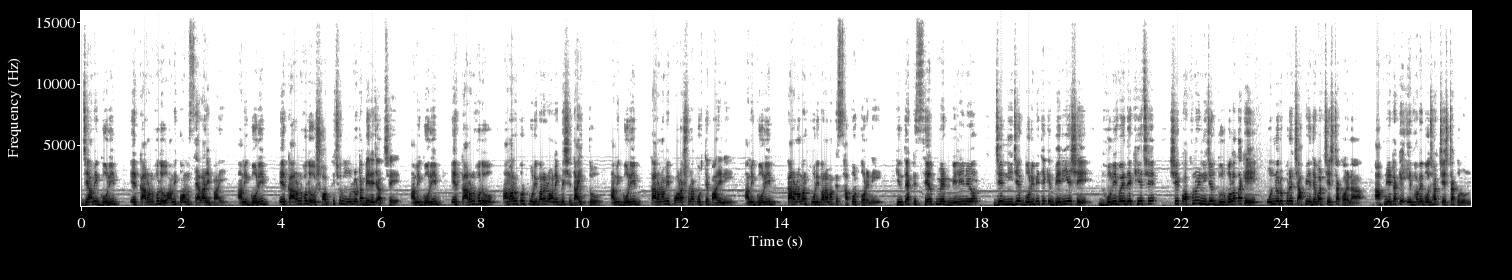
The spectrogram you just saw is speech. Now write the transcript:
যে আমি গরিব, এর কারণ হলো আমি কম স্যালারি পাই। আমি গরিব, এর কারণ হলো সব কিছুর মূল্যটা বেড়ে যাচ্ছে। আমি গরিব, এর কারণ হলো আমার উপর পরিবারের অনেক বেশি দায়িত্ব। আমি গরিব, কারণ আমি পড়াশোনা করতে পারিনি। আমি গরিব, কারণ আমার পরিবার আমাকে সাপোর্ট করেনি। কিন্তু একটি সেলফ মেড মিলিনিয়র যে নিজে গরিবী থেকে বেরিয়ে এসে ধনী হয়ে দেখিয়েছে, সে কখনোই নিজের দুর্বলতাকে অন্যের উপরে চাপিয়ে দেওয়ার চেষ্টা করে না। আপনি এটাকে এভাবে বোঝার চেষ্টা করুন।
